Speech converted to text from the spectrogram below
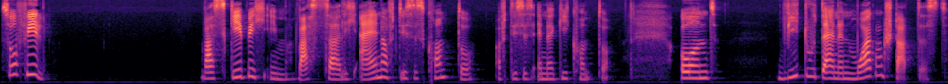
So viel. Was gebe ich ihm? Was zahle ich ein auf dieses Konto, auf dieses Energiekonto? Und wie du deinen Morgen startest,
